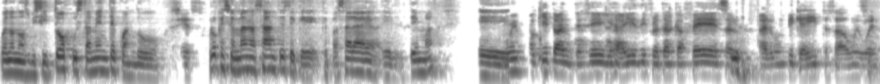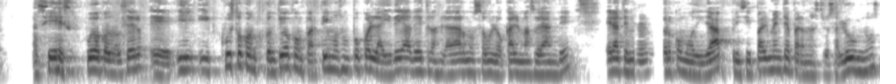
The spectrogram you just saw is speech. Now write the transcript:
bueno, nos visitó justamente cuando, creo que semanas antes de que, pasara el tema. Eh, muy poquito antes, sí, ahí disfrutar cafés, algún piqueíto, estaba muy bueno. Así es, pudo conocer eh, y, justo contigo compartimos un poco la idea de trasladarnos a un local más grande. Era tener mayor comodidad, principalmente para nuestros alumnos,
